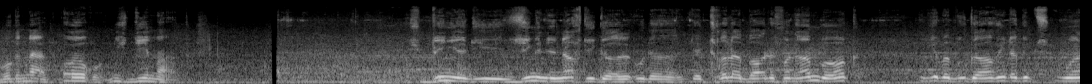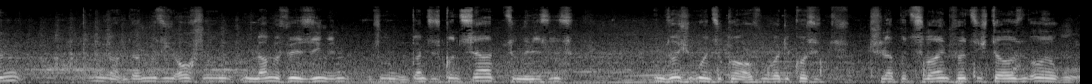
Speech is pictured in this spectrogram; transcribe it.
Wohlgemerkt, Euro, nicht D-Mark. Ich bin ja die singende Nachtigall oder der Trillerbade von Hamburg. Hier bei Bulgari, da gibt's Uhren. Ja, da muss ich auch schon lange für singen. So ein ganzes Konzert zumindest, um solche Uhren zu kaufen, weil die kostet schlappe 42.000 Euro.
